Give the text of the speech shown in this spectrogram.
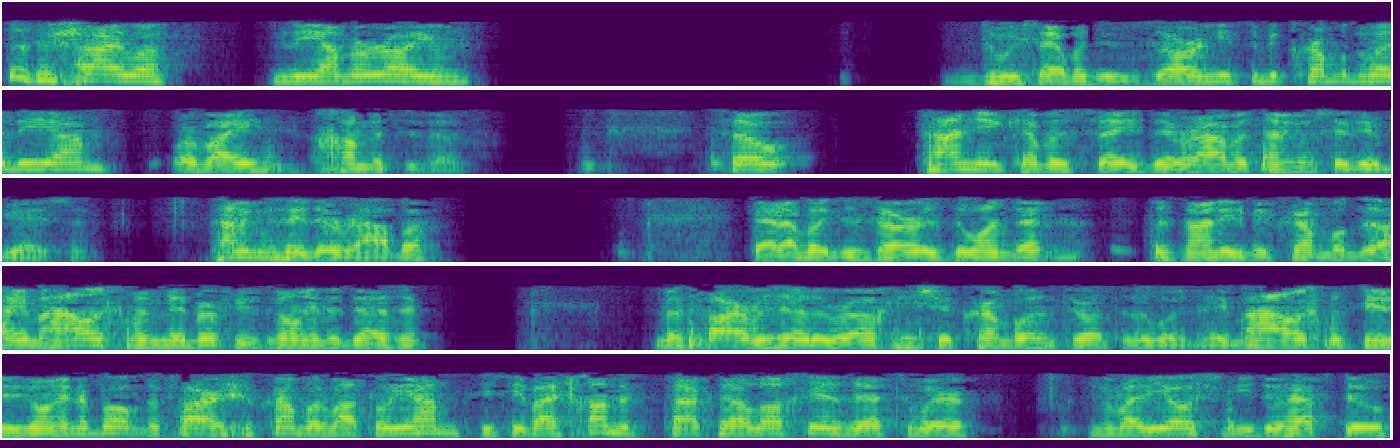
There's a shaila in the Amarayim. Do we say about the zar needs to be crumbled by the yam, or by chametz it does? So, Tanya say the rabba, Tanya say the Yosef. Tanya say the rabba, that Avodah Zarah is the one that does not need to be crumbled. If he was going in the desert, Mefar was there the rock, he should crumble and throw it to the wind. If he's going in a boat, Mefar should crumble Matul Yam. You see by Chametz, Takna Allah is that's where even by the ocean you do have to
